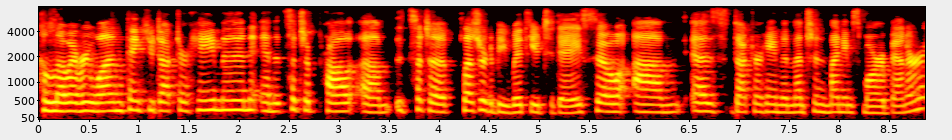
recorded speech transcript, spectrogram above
Hello, everyone. Thank you, Dr. Heyman, and it's such a um, it's such a pleasure to be with you today. So, um, as Dr. Heyman mentioned, my name is Mara Benner,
